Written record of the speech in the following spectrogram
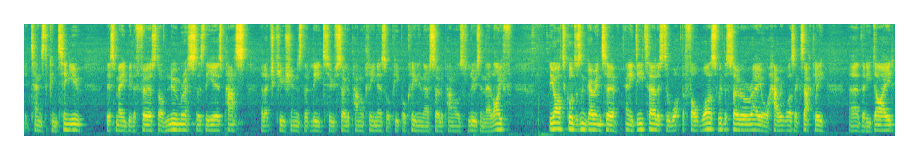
it tends to continue. This may be the first of numerous as the years pass electrocutions that lead to solar panel cleaners or people cleaning their solar panels losing their life. The article doesn't go into any detail as to what the fault was with the solar array or how it was exactly uh, that he died.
